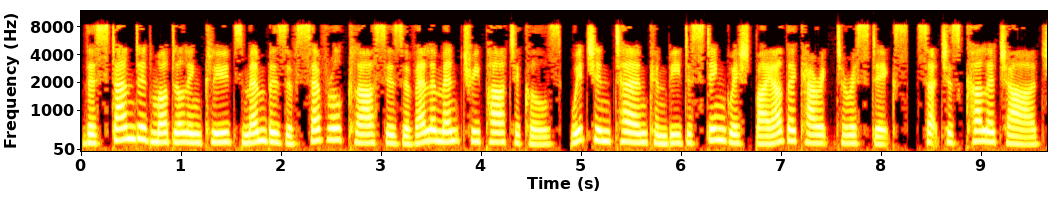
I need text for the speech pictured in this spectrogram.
The Standard Model includes members of several classes of elementary particles, which in turn can be distinguished by other characteristics, such as color charge.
